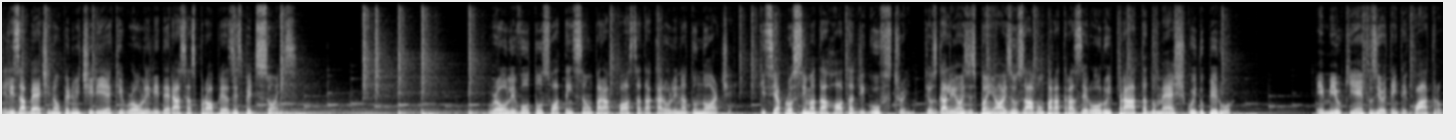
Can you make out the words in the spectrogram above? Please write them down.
Elizabeth não permitiria que Raleigh liderasse as próprias expedições. Rowley voltou sua atenção para a costa da Carolina do Norte, que se aproxima da rota de Gulfstream que os galeões espanhóis usavam para trazer ouro e prata do México e do Peru. Em 1584,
